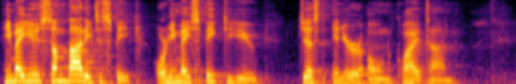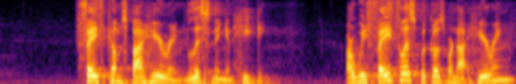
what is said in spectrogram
He may use somebody to speak, or He may speak to you just in your own quiet time. Faith comes by hearing, listening, and heeding. Are we faithless because we're not hearing?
